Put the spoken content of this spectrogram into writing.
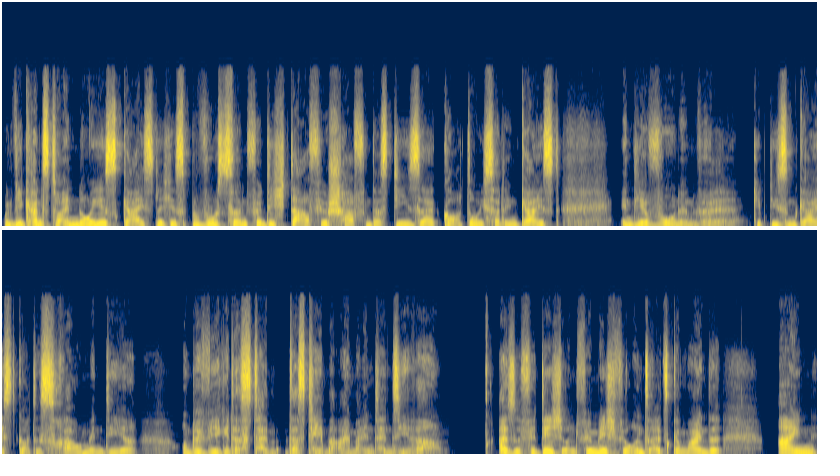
Und wie kannst du ein neues geistliches Bewusstsein für dich dafür schaffen, dass dieser Gott durch seinen Geist in dir wohnen will? Gib diesem Geist Gottes Raum in dir und bewege das, Thema einmal intensiver. Also für dich und für mich, für uns als Gemeinde, ein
